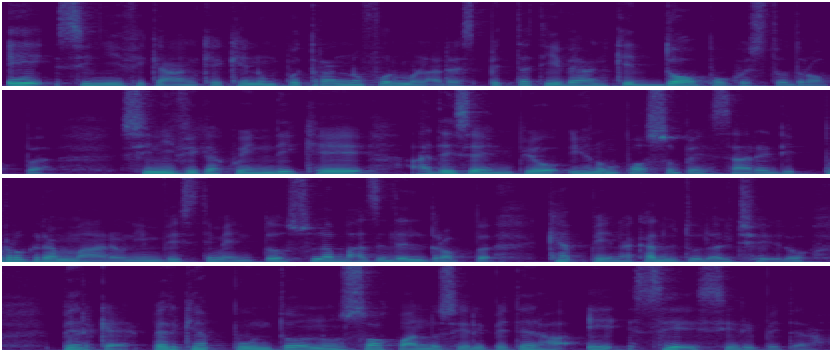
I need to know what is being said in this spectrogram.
e significa anche che non potranno formulare aspettative anche dopo questo drop. Significa quindi che, ad esempio, io non posso pensare di programmare un investimento sulla base del drop che è appena caduto dal cielo. Perché? Perché appunto non so quando si ripeterà e se si ripeterà.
